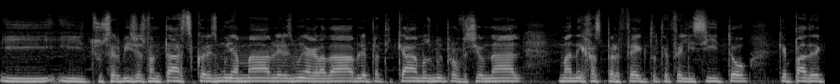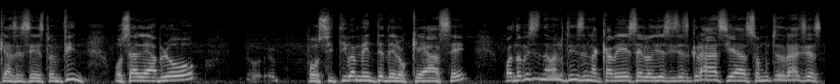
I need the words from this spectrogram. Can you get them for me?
y, y tu servicio es fantástico, eres muy amable, eres muy agradable, platicamos, muy profesional, manejas perfecto, te felicito, qué padre que haces esto, en fin. O sea, le habló eh, positivamente de lo que hace, cuando a veces nada más lo tienes en la cabeza y lo dices y dices gracias o muchas gracias,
